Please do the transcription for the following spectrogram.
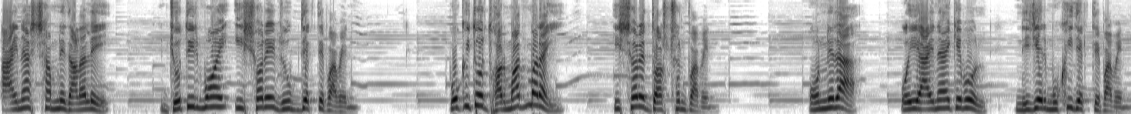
আয়নার সামনে দাঁড়ালে জ্যোতির্ময় ঈশ্বরের রূপ দেখতে পাবেন। প্রকৃত ধর্মাত্মারাই ঈশ্বরের দর্শন পাবেন। অন্যেরা ওই আয়নায় কেবল নিজের মুখই দেখতে পাবেন।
